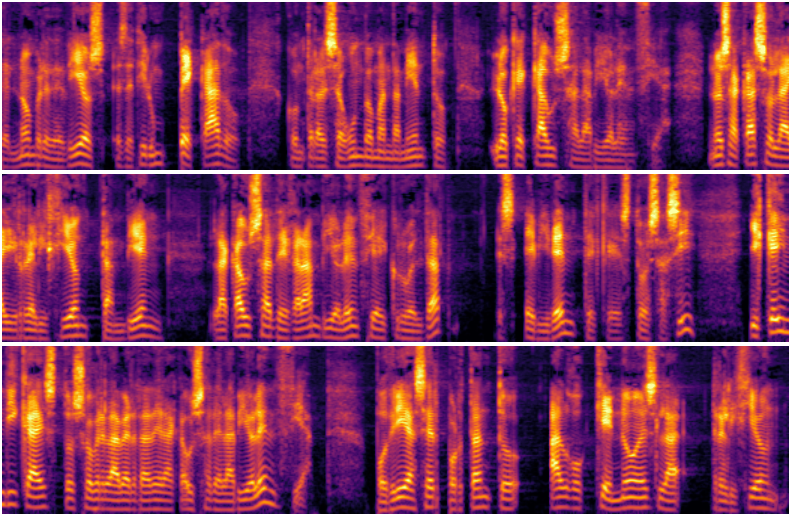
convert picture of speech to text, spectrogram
del nombre de Dios, es decir, un pecado contra el segundo mandamiento, lo que causa la violencia. ¿No es acaso la irreligión también la causa de gran violencia y crueldad? Es evidente que esto es así. ¿Y qué indica esto sobre la verdadera causa de la violencia? ¿Podría ser, por tanto, algo que no es la religión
